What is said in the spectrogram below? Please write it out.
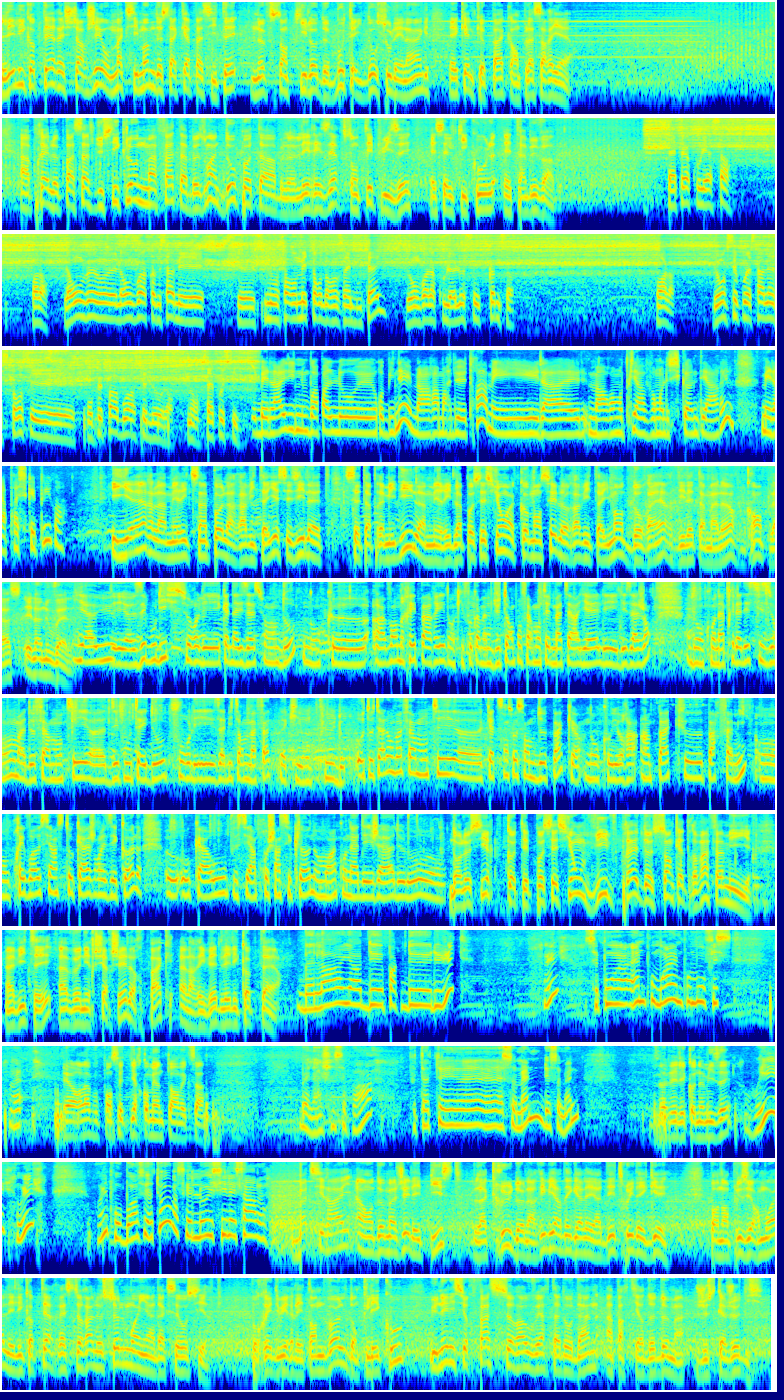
L'hélicoptère est chargé au maximum de sa capacité, 900 kg de bouteilles d'eau sous les lingues et quelques packs en place arrière. Après le passage du cyclone, Mafat a besoin d'eau potable. Les réserves sont épuisées et celle qui coule est imbuvable. C'est un peu à couler à ça. Voilà. Là on, veut, là on voit comme ça, mais euh, sinon ça en mettant dans un bouteille, on voit la couler à l'eau, comme ça. Voilà. Donc c'est pour ça à l'instant, on ne peut pas boire cette eau-là. Non, c'est impossible. Ben là, il ne boit pas l'eau robinet, il m'a ramassé deux, trois, mais il m'a rempli avant le cyclone qui arrive, mais il a presque plus quoi. Hier, la mairie de Saint-Paul a ravitaillé ses îlettes. Cet après-midi, la mairie de la Possession a commencé le ravitaillement d'horaires d'îlettes à Malheur, Grand Place et la Nouvelle. Il y a eu des euh, éboulis sur les canalisations d'eau. Donc euh, avant de réparer, il faut quand même du temps pour faire monter le matériel et des agents. Donc on a pris la décision bah, de faire monter euh, des bouteilles d'eau pour les habitants de Mafat bah, qui ont plus d'eau. Au total, on va faire monter 462 packs. Donc il y aura un pack par famille. On prévoit aussi un stockage dans les écoles au cas où c'est un prochain cyclone, au moins qu'on a déjà de l'eau. Dans le cirque, côté possession, vivent près de 180 familles, invitées à venir chercher leur pack à l'arrivée de l'hélicoptère. Ben là, il y a deux packs de, de 8. Oui, c'est pour un pour moi, un pour mon fils. Et alors là, vous pensez tenir combien de temps avec ça? Ben là, je ne sais pas. Peut-être euh, une semaine, deux semaines. Vous allez l'économiser? Oui, oui. Oui, pour boire surtout, parce que l'eau ici est sale. Batsirai a endommagé les pistes. La crue de la rivière des Galets a détruit les guets. Pendant plusieurs mois, l'hélicoptère restera le seul moyen d'accès au cirque. Pour réduire les temps de vol, donc les coûts, une hélisurface sera ouverte à Dodane à partir de demain jusqu'à jeudi.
